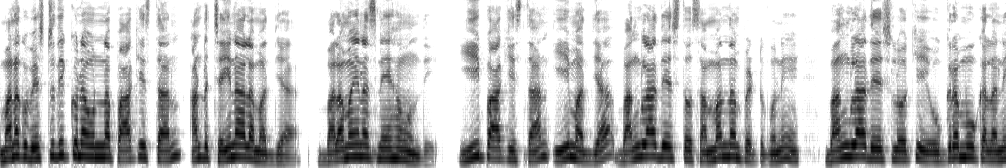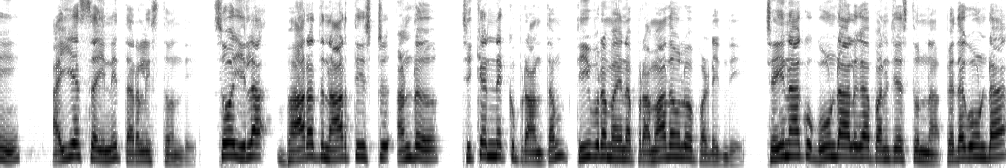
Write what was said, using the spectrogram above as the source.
మనకు వెస్ట్ దిక్కున ఉన్న పాకిస్తాన్ అండ్ చైనాల మధ్య బలమైన స్నేహం ఉంది. ఈ పాకిస్తాన్ ఈ మధ్య బంగ్లాదేశ్తో సంబంధం పెట్టుకుని బంగ్లాదేశ్లోకి ఉగ్రమూకలని ఐఎస్ఐని తరలిస్తోంది. సో ఇలా Bharat north east and chicken neck ప్రాంతం తీవ్రమైన ప్రమాదంలో పడింది. చైనాకు గూండాలుగా పనిచేస్తున్న పెదగూండా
